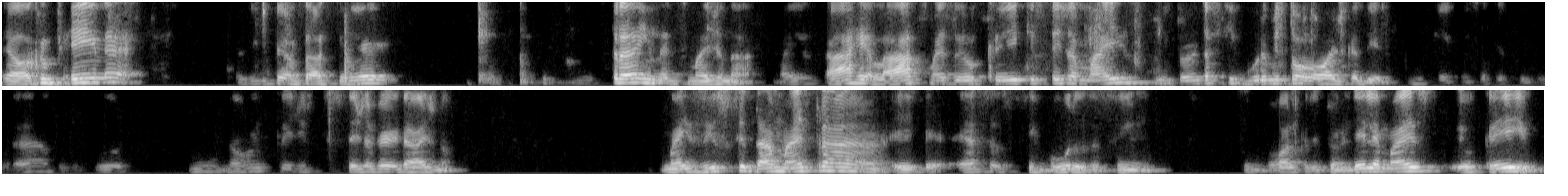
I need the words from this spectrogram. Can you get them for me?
É algo bem, né? A gente pensar assim é estranho, né, de se imaginar. Mas há relatos, mas eu creio que seja mais em torno da figura mitológica dele. Que começou a ter segurança e. Não acredito que seja verdade, não mas isso se dá mais para essas figuras assim simbólicas em torno dele é mais eu creio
